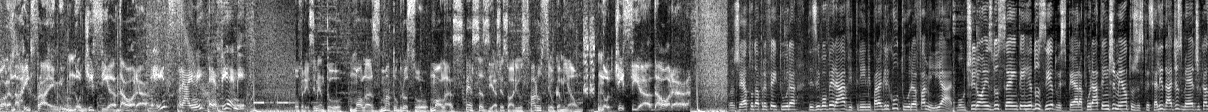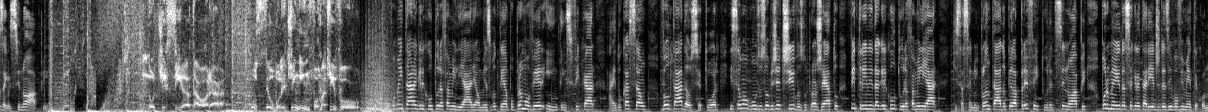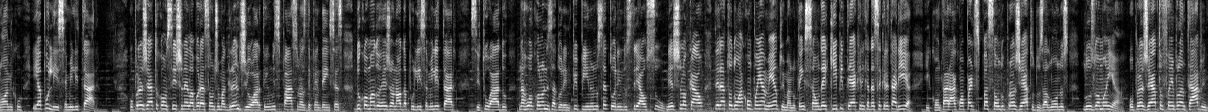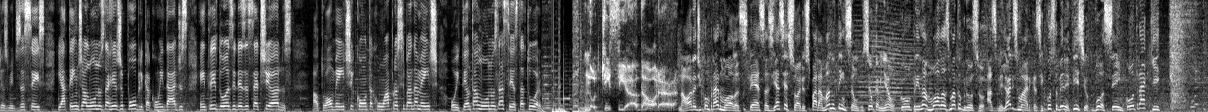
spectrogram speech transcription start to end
Agora na Hits Prime. Notícia da hora. Hits Prime FM. Oferecimento: Molas Mato Grosso. Molas, peças e acessórios para o seu caminhão. Notícia da hora. Projeto da Prefeitura desenvolverá a vitrine para agricultura familiar. Multirões do SEM têm reduzido espera por atendimentos de especialidades médicas em Sinop. Notícia da hora. O seu boletim informativo. Fomentar a agricultura familiar e, ao mesmo tempo, promover e intensificar a educação voltada ao setor e são alguns dos objetivos do projeto Vitrine da Agricultura Familiar, que está sendo implantado pela Prefeitura de Sinop por meio da Secretaria de Desenvolvimento Econômico e a Polícia Militar. O projeto consiste na elaboração de uma grande horta em um espaço nas dependências do Comando Regional da Polícia Militar, situado na Rua Colonizador em Pepino, no setor industrial sul. Neste local, terá todo um acompanhamento e manutenção da equipe técnica da Secretaria e contará com a participação do projeto dos alunos Luz do Amanhã. O projeto foi implantado em 2016 e atende alunos da rede pública com idades entre 12 e 17 anos. Atualmente conta com aproximadamente 80 alunos da sexta turma. Notícia da hora. Na hora de comprar molas, peças e acessórios para a manutenção do seu caminhão, compre na Molas Mato Grosso. As melhores marcas e custo-benefício você encontra aqui.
